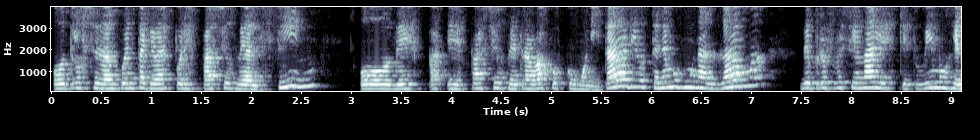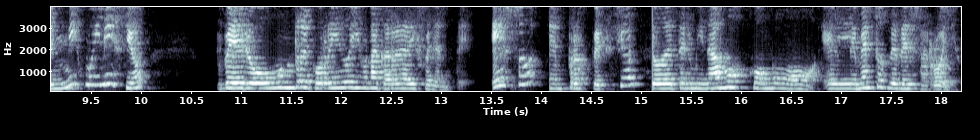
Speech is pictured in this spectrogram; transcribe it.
otros se dan cuenta que van por espacios de alfin o de espacios de trabajos comunitarios. Tenemos una gama de profesionales que tuvimos el mismo inicio, pero un recorrido y una carrera diferente. Eso en prospección lo determinamos como elementos de desarrollo,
